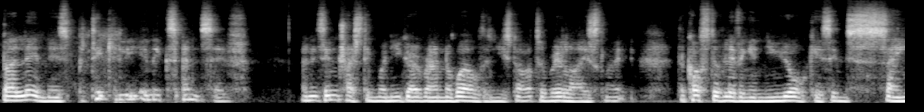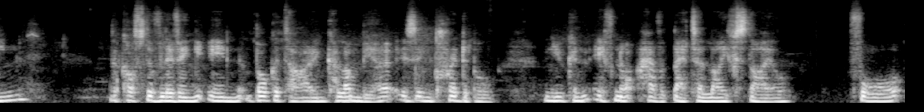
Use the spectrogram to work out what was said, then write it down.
Berlin is particularly inexpensive. And it's interesting when you go around the world and you start to realize like the cost of living in New York is insane. The cost of living in Bogota in Colombia is incredible. And you can, if not have a better lifestyle for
